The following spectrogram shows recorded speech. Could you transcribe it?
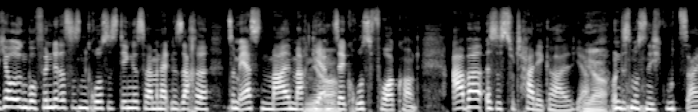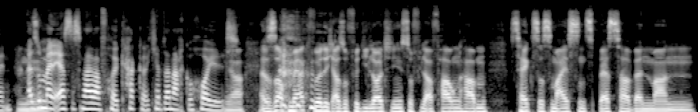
ich auch irgendwo finde, dass es ein großes Ding ist, weil man halt eine Sache zum ersten Mal macht, die Ja. einem sehr groß vorkommt. Aber es ist total egal, ja. Ja. Und es muss nicht gut sein. Nee. Also mein erstes Mal war voll kacke. Ich habe danach geheult. Ja, es ist auch merkwürdig, also für die Leute, die nicht so viel Erfahrung haben, Sex ist meistens besser, wenn man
